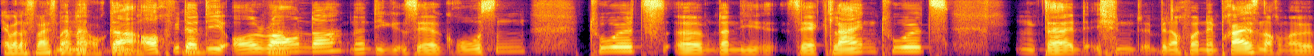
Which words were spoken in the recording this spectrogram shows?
Ja, aber das weiß man, man hat auch da nicht, auch wieder ne? die Allrounder, ja. ne, die sehr großen Tools, äh, dann die sehr kleinen Tools. Und da, ich finde, bin auch von den Preisen auch immer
